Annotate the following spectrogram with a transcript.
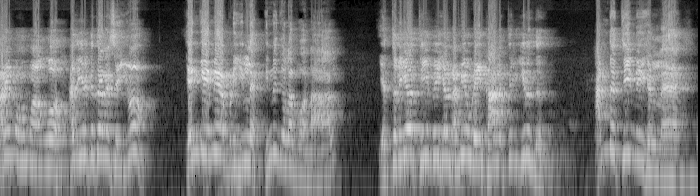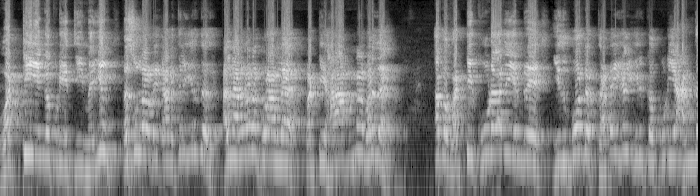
மறைமுகமாகவோ அது இருக்கத்தானே செய்யும்? எங்கேயுமே அப்படி இல்லை. இன்னும் சொல்ல போனால் எத்தனையோ தீமைகள் நபியுடைய காலத்தில் இருந்தது. அந்த தீமைகள்ல வட்டி எங்கக்கூடிய தீமையும் ரசூல்லாவுடைய காலத்தில் இருந்தது. அதனாலதான் குரான்ல வட்டி ஹராம்னா வருது. அப்ப வட்டி கூடாது என்று இது போன்ற தடைகள் இருக்கக்கூடிய அந்த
